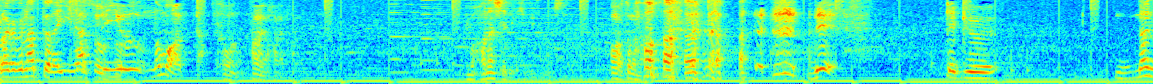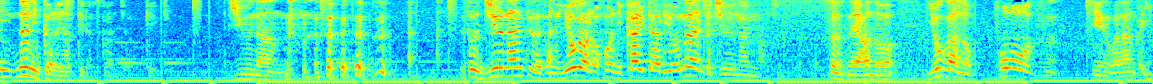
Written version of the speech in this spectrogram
らかくなったらいいなっていそうのもあった。そうなんです、はいはいはい。今話してて気づきました。あそうなんですね。で結局何何からやってるんですかじゃあ結局。柔軟。その柔軟っていうのはそのヨガの本に書いてあるような柔軟なんですそうですねあのヨガのポーズっていうのがなんかいっ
